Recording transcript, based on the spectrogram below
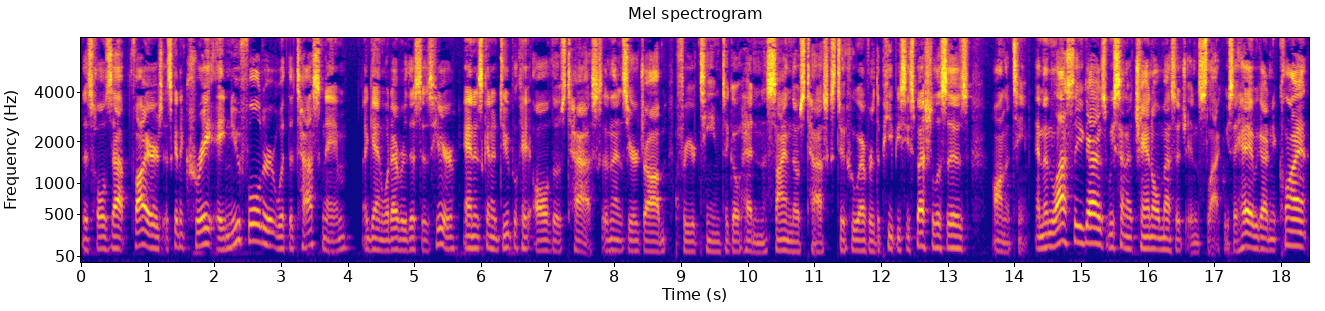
this whole Zap fires, it's going to create a new folder with the task name, again, whatever this is here, and it's going to duplicate all of those tasks. And then it's your job for your team to go ahead and assign those tasks to whoever the PPC specialist is on the team. And then lastly, you guys, we send a channel message in Slack. We say, hey, we got a new client.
